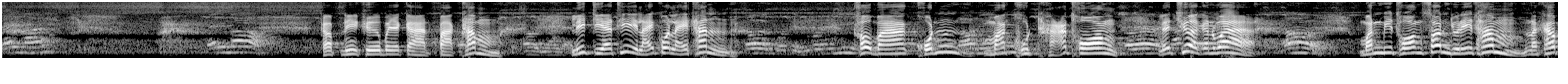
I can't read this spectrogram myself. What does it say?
ได้ไหมได้ไหมครับนี่คือบรรยากาศปากถ้เออนั่นแหละำลิเจียที่หลายคนหลายท่าน เข้ามาค้นมาขุดหาทอง และเชื่อกันว่า มันมีทองซ่อนอยู่ในถ้ำนะครับ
